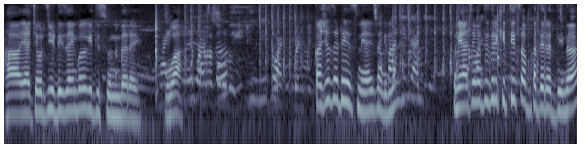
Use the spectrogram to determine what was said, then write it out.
हा। याच्यावरची डिझाईन बघा किती सुंदर आहे। वा कशासाठी हेच नाही सांगितलं आहे. पण याच्यामध्ये तरी किती चपाती राहते ना?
